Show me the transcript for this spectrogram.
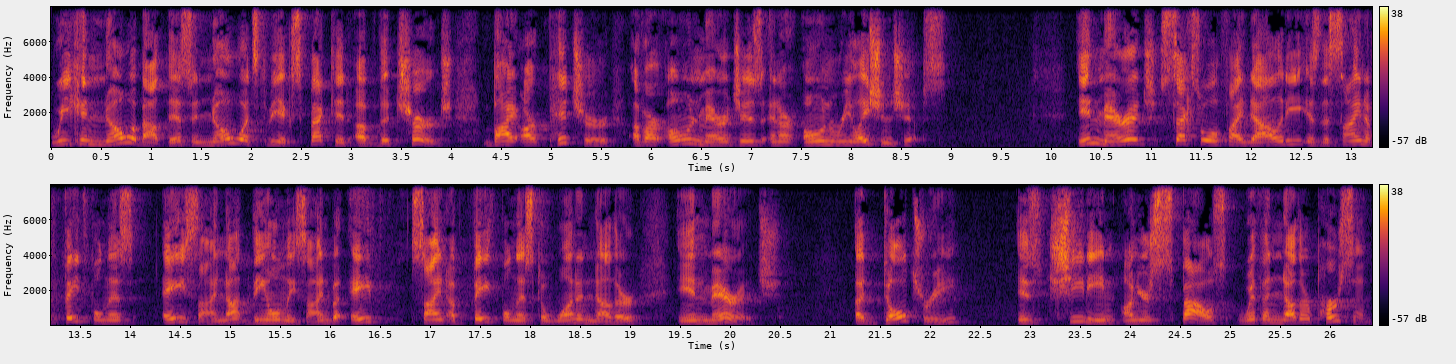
We can know about this and know what's to be expected of the church by our picture of our own marriages and our own relationships. In marriage, sexual fidelity is the sign of faithfulness, a sign, not the only sign, but a sign of faithfulness to one another in marriage. Adultery is cheating on your spouse with another person,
